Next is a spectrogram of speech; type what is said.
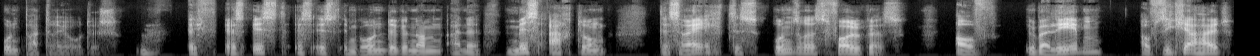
unpatriotisch. Mhm. Ich, es, ist, es ist im Grunde genommen eine Missachtung des Rechts unseres Volkes auf Überleben, auf Sicherheit,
